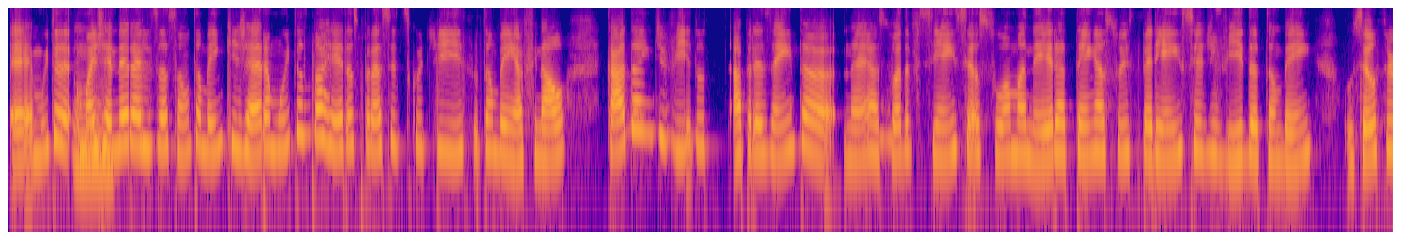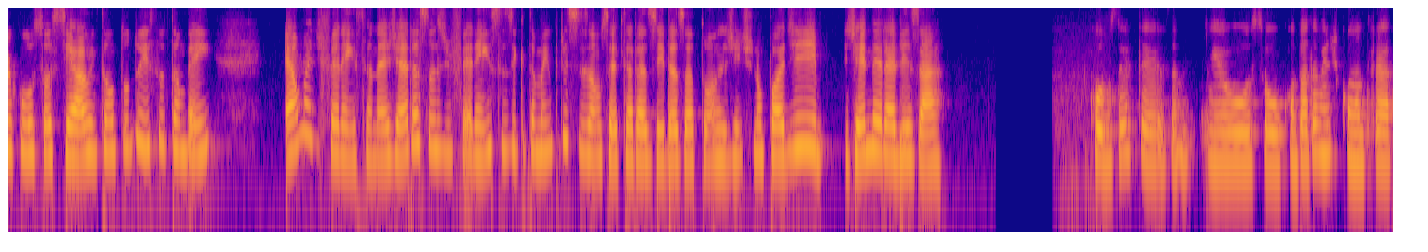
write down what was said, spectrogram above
É muita, uma generalização também que gera muitas barreiras para se discutir isso também. Afinal, cada indivíduo apresenta né, a sua deficiência, a sua maneira, tem a sua experiência de vida também, o seu círculo social, então tudo isso também é uma diferença, né? Gera essas diferenças e que também precisam ser trazidas à tona. A gente não pode generalizar. Com certeza. Eu sou completamente contra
